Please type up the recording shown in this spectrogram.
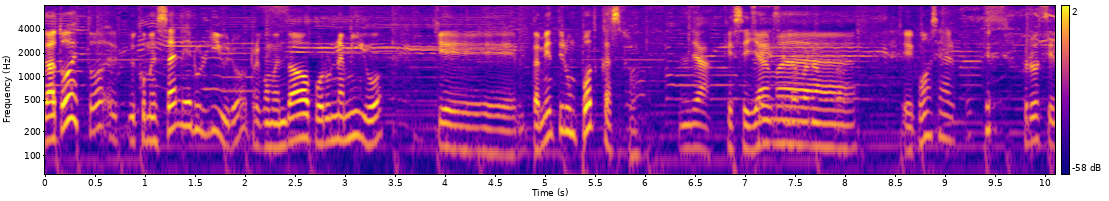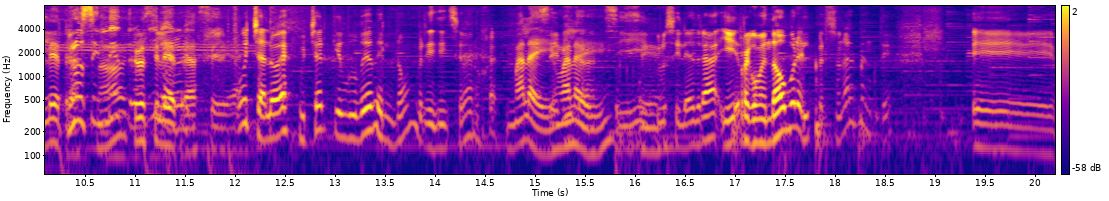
a todo esto eh, comencé a leer un libro recomendado por un amigo que también tiene un podcast ya. que se llama eh, ¿Cómo se llama el podcast? Cruz y Letras. Cruz y Letras. Cruz y Letras, sí. Pucha, lo voy a escuchar que dudé del nombre y se va a enojar. Mal ahí, mal ahí. Sí, Cruz y Letras. Y recomendado por él personalmente. Eh,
